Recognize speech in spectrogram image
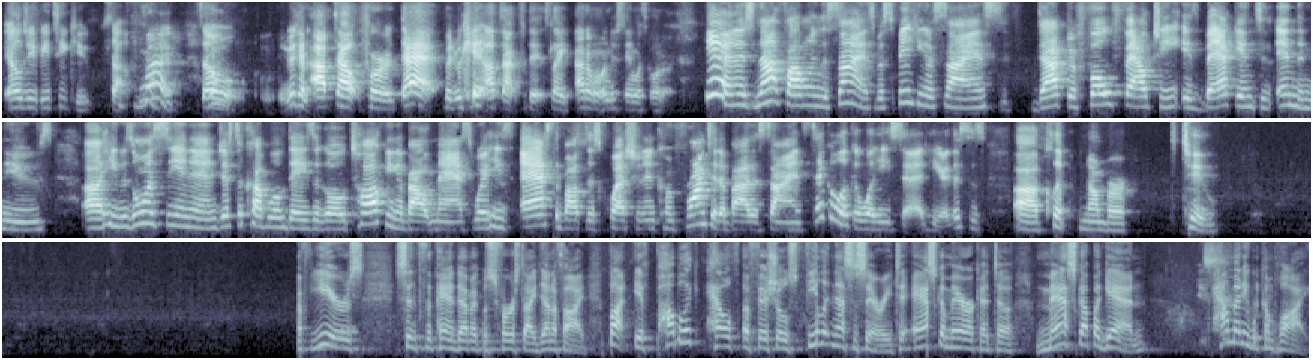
LGBTQ stuff. Right. So we can opt out for that, but we can't opt out for this. Like I don't understand what's going on. Yeah, and it's not following the science. But speaking of science, Dr. Fo Fauci is back into in the news. Uh, he was on CNN just a couple of days ago talking about masks, where he's asked about this question and confronted about the science. Take a look at what he said here. This is uh, clip number two. Years since the pandemic was first identified. But if public health officials feel it necessary to ask America to mask up again, how many would comply?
